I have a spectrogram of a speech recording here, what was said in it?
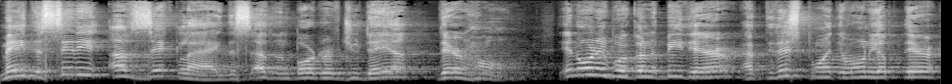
made the city of Ziklag, the southern border of Judea, their home. They only were going to be there, to this point, they were only up there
